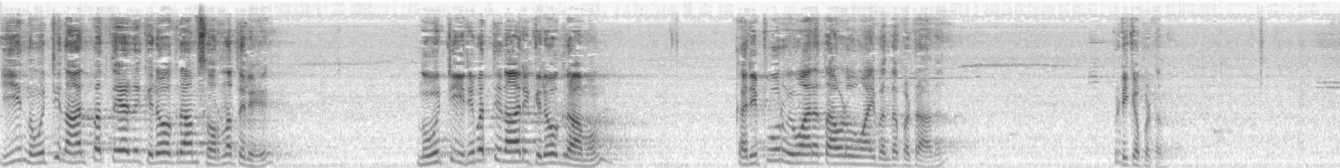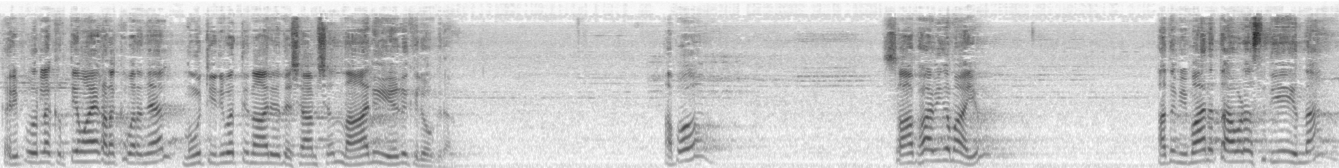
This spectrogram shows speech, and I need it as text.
ഈ നൂറ്റി നാൽപ്പത്തിയേഴ് കിലോഗ്രാം സ്വർണത്തിൽ നൂറ്റി ഇരുപത്തിനാല് കിലോഗ്രാമും കരിപ്പൂർ വിമാനത്താവളവുമായി ബന്ധപ്പെട്ടാണ് പിടിക്കപ്പെട്ടത്. കരിപ്പൂരിലെ കൃത്യമായ കണക്ക് പറഞ്ഞാൽ നൂറ്റി ഇരുപത്തിനാല് ദശാംശം നാല് ഏഴ് കിലോഗ്രാം. അപ്പോ സ്വാഭാവികമായും അത് വിമാനത്താവളം സ്ഥിതി ചെയ്യുന്ന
